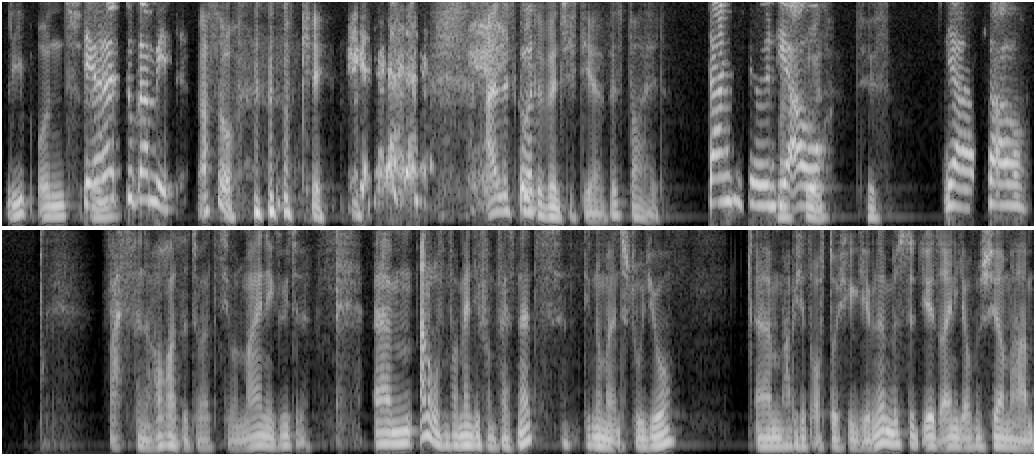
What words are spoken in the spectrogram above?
Lieb und. Der ähm, hört sogar mit. Ach so, okay. Alles Gute wünsche ich dir. Bis bald. Dankeschön, dir Mach's auch. Gut. Tschüss. Ja, ciao. Was für eine Horrorsituation, meine Güte. Ähm, anrufen vom Handy vom Festnetz, die Nummer ins Studio. Ähm, Habe ich jetzt oft durchgegeben, ne? müsstet ihr jetzt eigentlich auf dem Schirm haben.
